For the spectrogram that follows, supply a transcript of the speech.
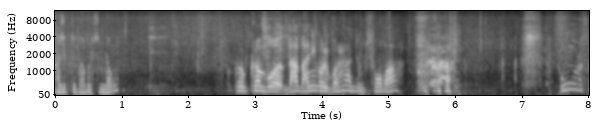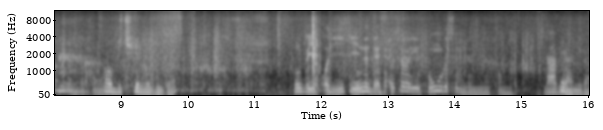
아직도 납을 쓴다고? 그, 그럼 뭐나 아닌 걸 뭘 하나 좀 주워봐. 동으로 쓰면 됩니다. 어 미치겠네 진짜 동도 어디 있긴 있는데. 그렇죠. 이게 동으로 쓰면 됩니다. 동. 나비 아니라.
